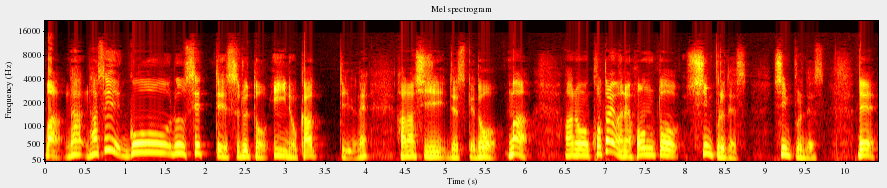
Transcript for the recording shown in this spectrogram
まあ、な、なぜゴール設定するといいのかっていうね、話ですけど、まあ、あの、答えはね、本当シンプルです。シンプルです。で、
